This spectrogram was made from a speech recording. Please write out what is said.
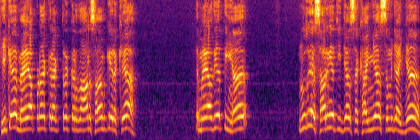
ਠੀਕ ਹੈ, ਮੈਂ ਆਪਣਾ ਕਰੈਕਟਰ ਕਿਰਦਾਰ ਸਾਂਭ ਕੇ ਰੱਖਿਆ ਤੇ ਮੈਂ ਆਪਦੀਆਂ ਧੀਆਂ ਨੂੰ ਇਹ ਸਾਰੀਆਂ ਚੀਜ਼ਾਂ ਸਿਖਾਈਆਂ, ਸਮਝਾਈਆਂ।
